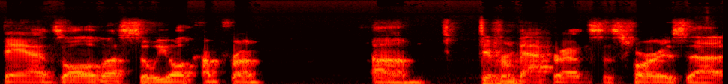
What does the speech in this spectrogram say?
bands, all of us. So we all come from um, different backgrounds as far as uh,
